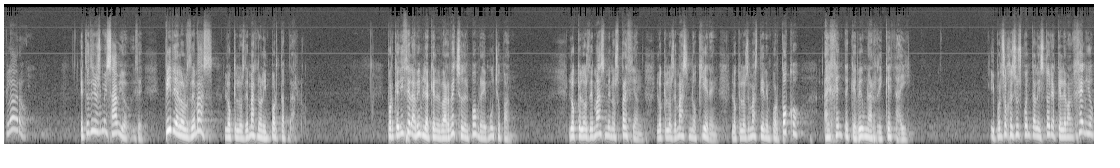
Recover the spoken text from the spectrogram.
Claro. Entonces Dios es muy sabio. Dice, pide a los demás lo que a los demás no le importa darlo. Porque dice la Biblia que en el barbecho del pobre hay mucho pan. Lo que los demás menosprecian, lo que los demás no quieren, lo que los demás tienen por poco, hay gente que ve una riqueza ahí. Y por eso Jesús cuenta la historia que el Evangelio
